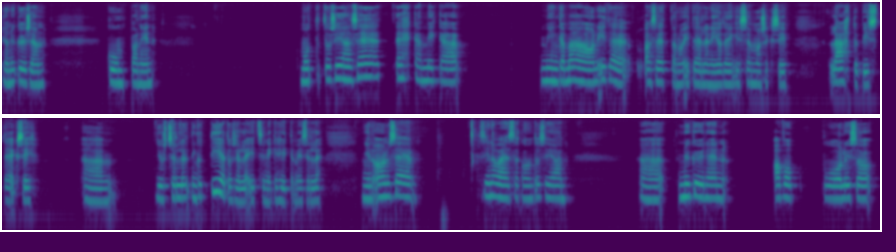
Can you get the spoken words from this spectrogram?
ja nykyisen kumppanin. Mutta tosiaan se ehkä, mikä, minkä mä oon itse asettanut itselleni jotenkin semmoiseksi lähtöpisteeksi ähm, just sille niin tietoiselle itseni kehittämiselle, niin on se siinä vaiheessa, kun tosiaan äh, nykyinen avopuoliso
